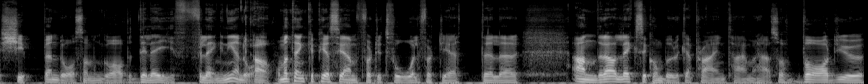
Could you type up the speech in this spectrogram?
chippen då som gav delay-förlängningen då. Ja. Om man tänker PCM 42 eller 41 eller andra lexikonburkar, primetime och här, så var det ju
